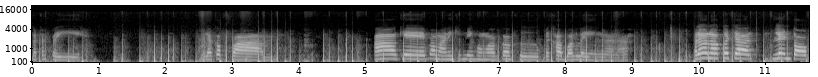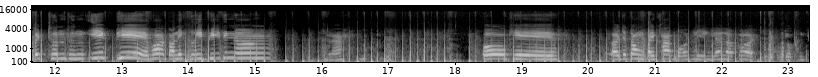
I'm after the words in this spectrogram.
แล้วก็ตี แล้วก็ฟาร์มโอเคป้าหมายในคลิปนี้ของเราก็คือไปฆ่าบอสเลงอะนะ แล้วเราก็จะเล่นต่อไปจนถึง EP เพราะตอนนี้คือ EP ที่หนึ่งนะ โอเค เราจะต้องไปฆ่าบอสลิงแล้วเราก็จบ EP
